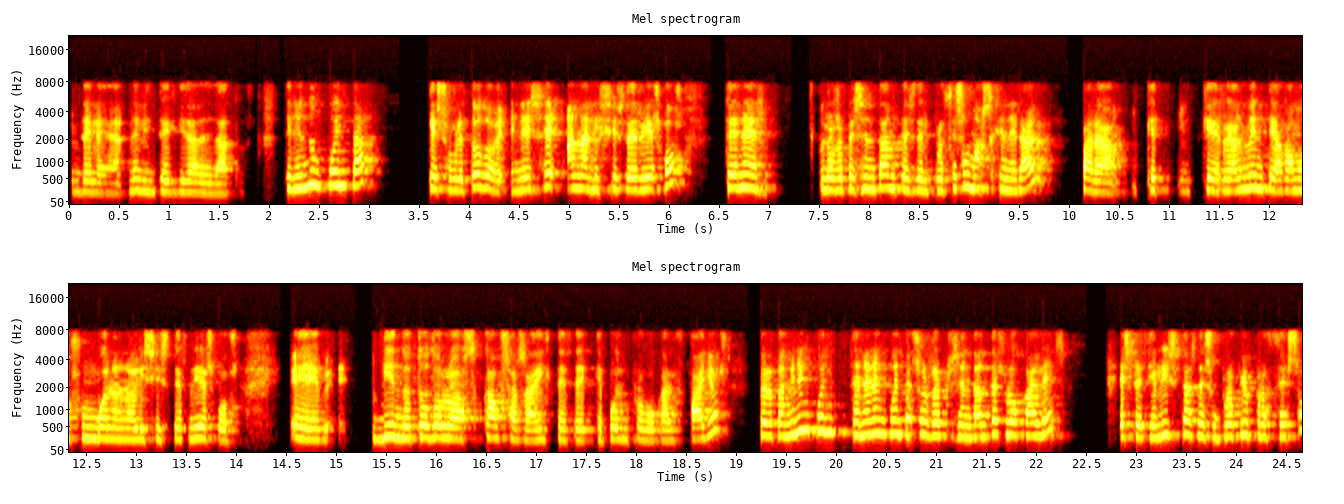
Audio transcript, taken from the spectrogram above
de, la, integridad de datos. Teniendo en cuenta que sobre todo en ese análisis de riesgos, tener los representantes del proceso más general para que, realmente hagamos un buen análisis de riesgos, eh, viendo todas las causas raíces que pueden provocar fallos, pero también tener en cuenta esos representantes locales especialistas de su propio proceso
